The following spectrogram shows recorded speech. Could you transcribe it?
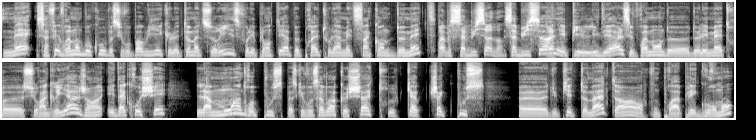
mais ça fait vraiment beaucoup parce qu'il ne faut pas oublier que les tomates cerises, faut les planter à peu près tous les 1m50, 2 mètres. Ouais, parce que ça buissonne. Hein. Ça buissonne et puis l'idéal, c'est vraiment de, les mettre sur un grillage hein, et d'accrocher la moindre pousse parce qu'il faut savoir que chaque, chaque pousse euh, du pied de tomate, hein, qu'on pourrait appeler gourmand,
